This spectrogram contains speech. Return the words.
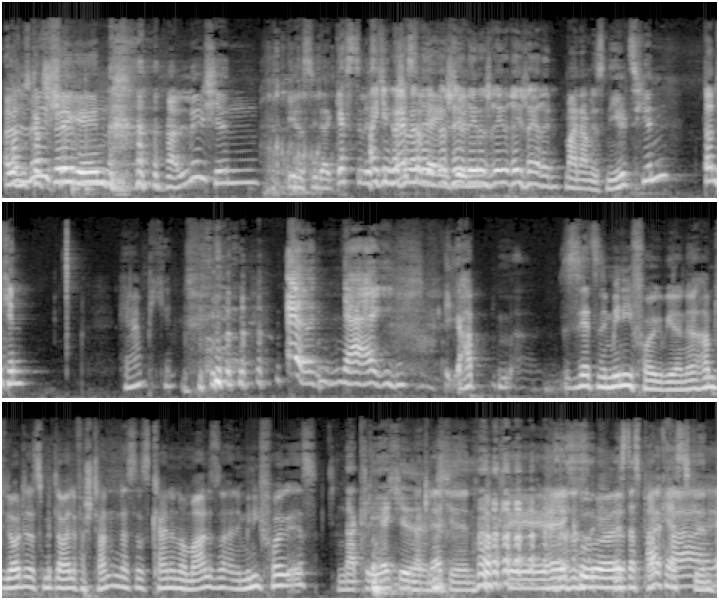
Alles muss ganz schnell gehen. Hallöchen. Hier ist wieder Gästeliste schnell schnell reden, schnell reden, schnell reden. Mein Name ist Nilschen. Donnchen. Hermchen. Äh, nein. Ich hab, das ist jetzt eine Mini-Folge wieder, ne? Haben die Leute das mittlerweile verstanden, dass das keine normale, sondern eine Mini-Folge ist? Na Klärchen. Klärchen. Okay, hey, Das ist, cool. das ist das Podcastchen.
